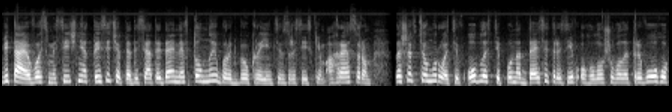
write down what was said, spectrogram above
Вітаю 8 січня, 1050-й день невтомної боротьби українців з російським агресором. Лише в цьому році в області понад 10 разів оголошували тривогу.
